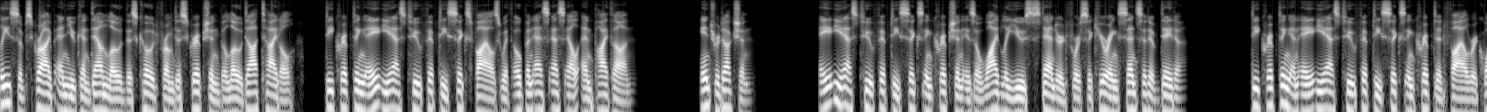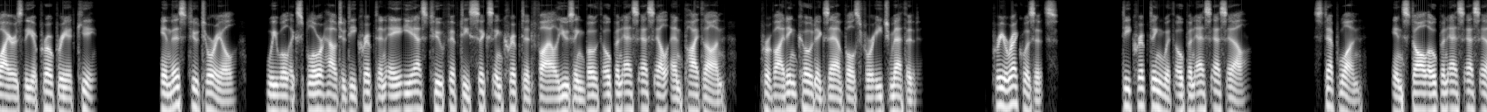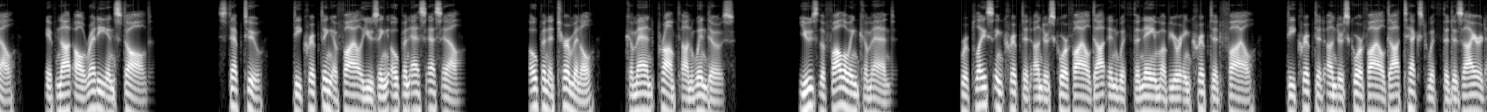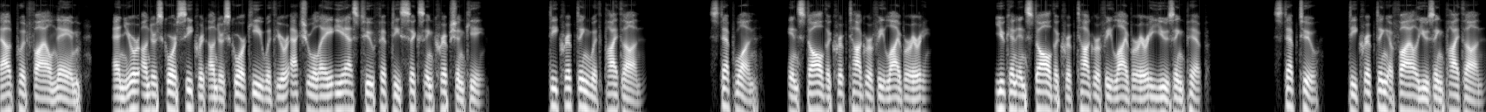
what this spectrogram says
Please subscribe and you can download this code from description below. Title, Decrypting AES-256 files with OpenSSL and Python. Introduction AES-256 encryption is a widely used standard for securing sensitive data. Decrypting an AES-256 encrypted file requires the appropriate key. In this tutorial, we will explore how to decrypt an AES-256 encrypted file using both OpenSSL and Python, providing code examples for each method. Prerequisites Decrypting with OpenSSL Step 1 Install OpenSSL, if not already installed. Step 2 Decrypting a file using OpenSSL. Open a terminal, command prompt on Windows. Use the following command. Replace encrypted underscore file dot in with the name of your encrypted file, decrypted underscore file dot text with the desired output file name, and your underscore secret underscore key with your actual AES256 encryption key. Decrypting with Python. Step 1 Install the cryptography library. You can install the cryptography library using pip. Step 2 Decrypting a file using Python.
